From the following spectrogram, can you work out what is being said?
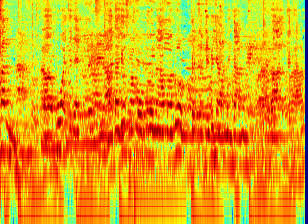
ท่านเอ่อ ผู้ว่าจะเด็ดนายกสมาคมกรุณามาร่วมเป็นสักขีพยานในการแข่งขัน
